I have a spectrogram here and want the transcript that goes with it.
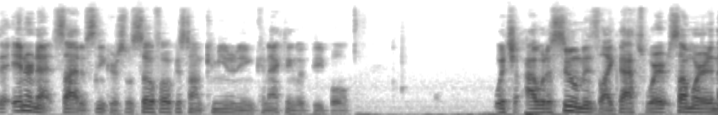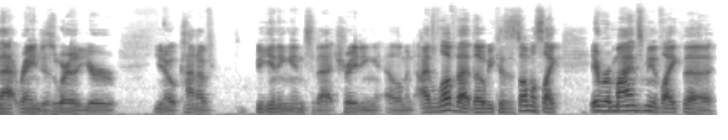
the internet side of sneakers was so focused on community and connecting with people which i would assume is like that's where somewhere in that range is where you're you know kind of beginning into that trading element. I love that though because it's almost like it reminds me of like the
